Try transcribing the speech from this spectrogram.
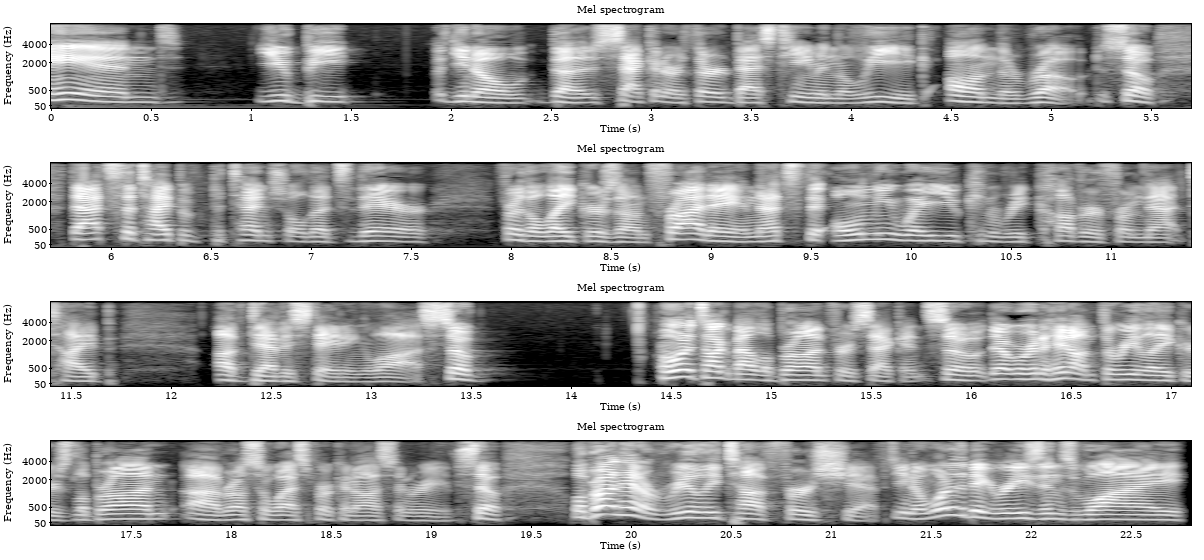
and you beat you know, the second or third best team in the league on the road. So that's the type of potential that's there for the Lakers on Friday. And that's the only way you can recover from that type of devastating loss. So I want to talk about LeBron for a second. So that we're going to hit on three Lakers: LeBron, uh, Russell Westbrook, and Austin Reaves. So LeBron had a really tough first shift. You know, one of the big reasons why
